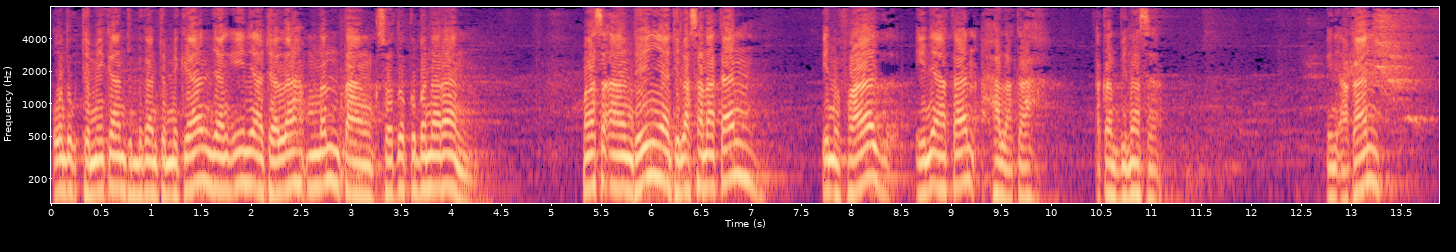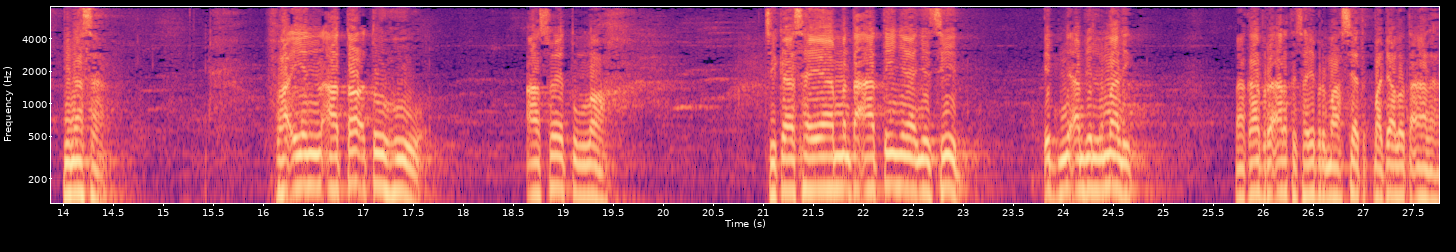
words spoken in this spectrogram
untuk demikian demikian demikian yang ini adalah menentang suatu kebenaran. Maka seandainya dilaksanakan infad ini akan halakah, akan binasa. Ini akan binasa. Fa in ata'tuhu aswaitullah. Jika saya mentaatinya Yazid Ibni Abdul Malik maka berarti saya bermaksiat kepada Allah Taala.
